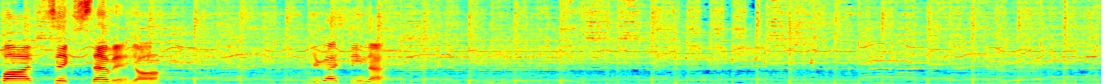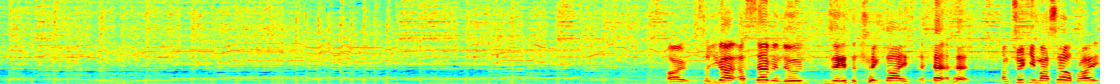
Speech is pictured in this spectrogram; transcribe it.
five, six, seven, y'all. You guys seen that? All right, so you got a seven, dude. He said it's a trick dice. I'm tricking myself, right?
